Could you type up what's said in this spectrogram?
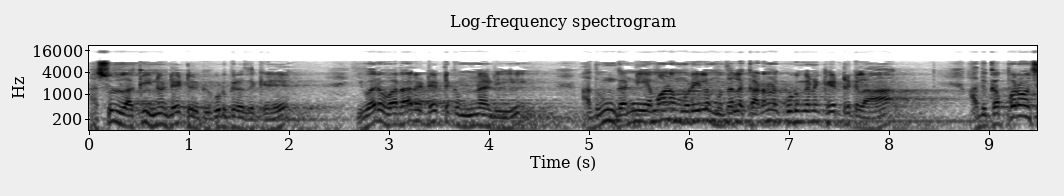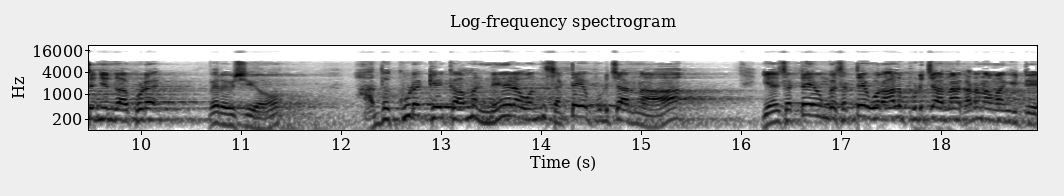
அசுல்லாக்கு இன்னும் டேட் இருக்கு கொடுக்கறதுக்கு. இவர் வராரு டேட்டுக்கு முன்னாடி. அதுவும் கண்ணியமான முறையில் முதல்ல கடனை கொடுங்கன்னு கேட்டிருக்கலாம். அதுக்கப்புறம் செஞ்சிருந்தா கூட வேற விஷயம். அதை கூட கேட்காம நேராக வந்து சட்டையை பிடிச்சாருன்னா என் சட்டையை உங்க சட்டையை ஒரு ஆள் பிடிச்சாருன்னா கடனை வாங்கிட்டு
